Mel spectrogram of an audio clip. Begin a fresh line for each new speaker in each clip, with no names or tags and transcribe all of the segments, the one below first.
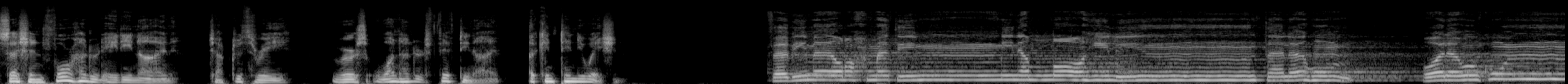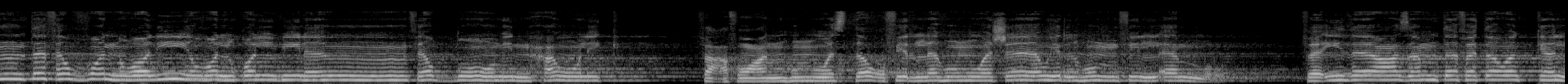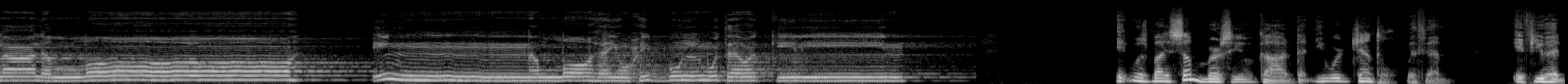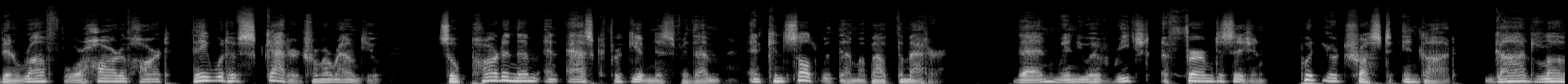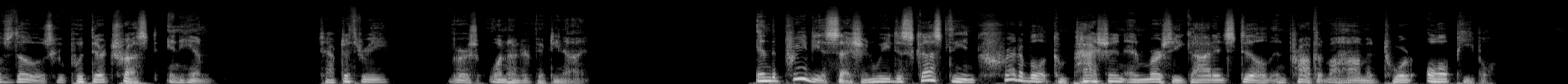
Session 489, Chapter 3, verse 159, a continuation.
فبما رحمة من الله لنت لهم ولو كنت فظا غليظ القلب لانفضوا من حولك فاعف عنهم واستغفر لهم وشاورهم في الأمر فإذا عزمت فتوكل على الله إن الله يحب المتوكلين
It was by some mercy of God that you were gentle with them. If you had been rough or hard of heart, they would have scattered from around you. So pardon them and ask forgiveness for them and consult with them about the matter. Then, when you have reached a firm decision, put your trust in God. God loves those who put their trust in Him. Chapter 3, verse 159. In the previous session, we discussed the incredible compassion and mercy God instilled in Prophet Muhammad toward all people.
